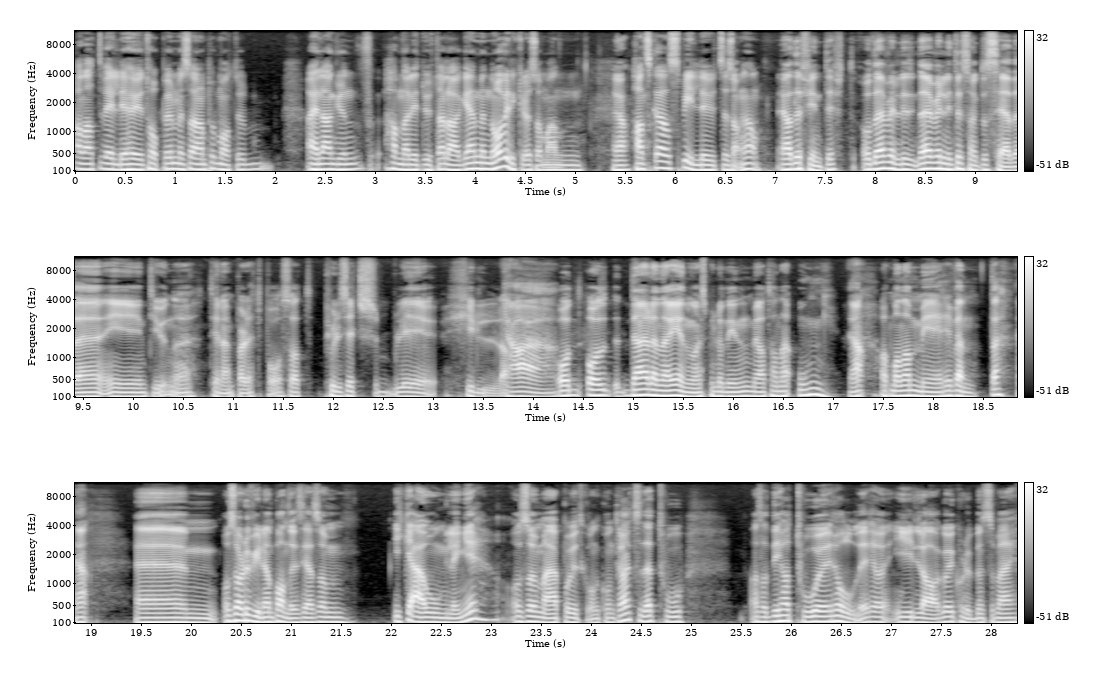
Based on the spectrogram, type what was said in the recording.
Han har hatt veldig høye topper, men så har han på en måte av en eller annen grunn havna litt ut av laget. Men nå virker det som han Ja. Han skal spille ut sesongen, han. Ja, definitivt. Og det er, veldig, det er veldig interessant å se det i intervjuene til Lampard etterpå også, at Pulisic blir hylla. Ja, ja. Og, og det er den der gjennomgangsmelodien med at han er ung. Ja. At man har mer i vente. Ja. Ehm, og så har du William på andre sida som ikke er ung lenger, og som er på utgående kontrakt. Så det er to Altså De har to roller i laget og i klubben som er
